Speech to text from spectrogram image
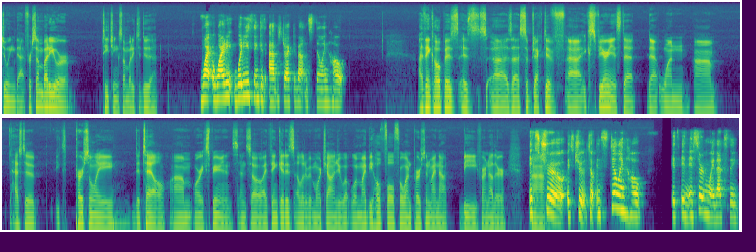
doing that for somebody or teaching somebody to do that? Why? Why do? You, what do you think is abstract about instilling hope? I think hope is is uh, is a subjective uh, experience that that one um, has to ex- personally detail um, or experience, and so I think it is a little bit more challenging. What what might be hopeful for one person might not be for another. It's uh, true. It's true. So instilling hope, it, in a certain way, that's the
